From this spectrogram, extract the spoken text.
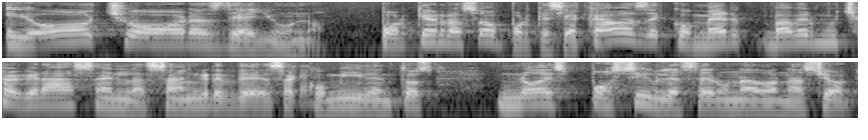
y 8 horas de ayuno. ¿Por qué razón? Porque si acabas de comer, va a haber mucha grasa en la sangre de esa comida, entonces no es posible hacer una donación.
